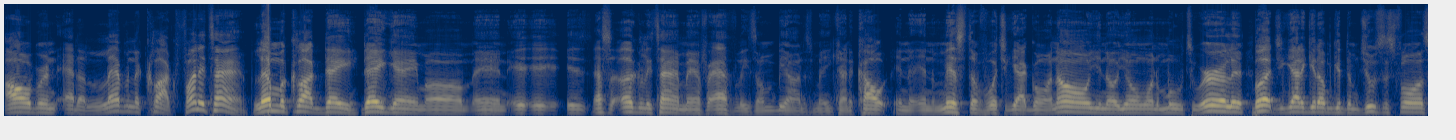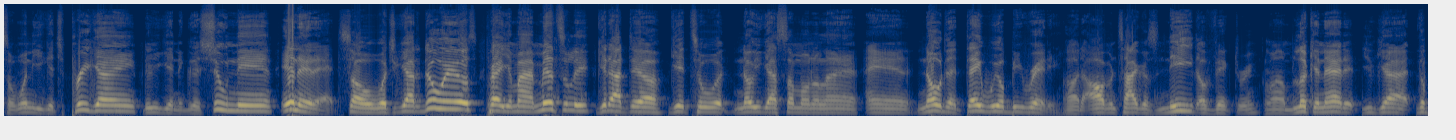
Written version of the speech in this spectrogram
Auburn at 11 o'clock. Funny time. 11 o'clock day day game. Um, and it, it, it, that's an ugly time, man, for athletes. I'm gonna be honest, man. You kind of caught in the in the midst of what you got going on. You know, you don't want to move too early, but you got to get up and get them juices flowing. So when do you get your pregame? Do you get a good shooting in? Any of that. So what you got to do is prepare your mind mentally, get out there, get to it, know you got something on the line, and know that they will be ready. Uh, the Auburn Tigers need a victory. Um, looking at it, you got the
